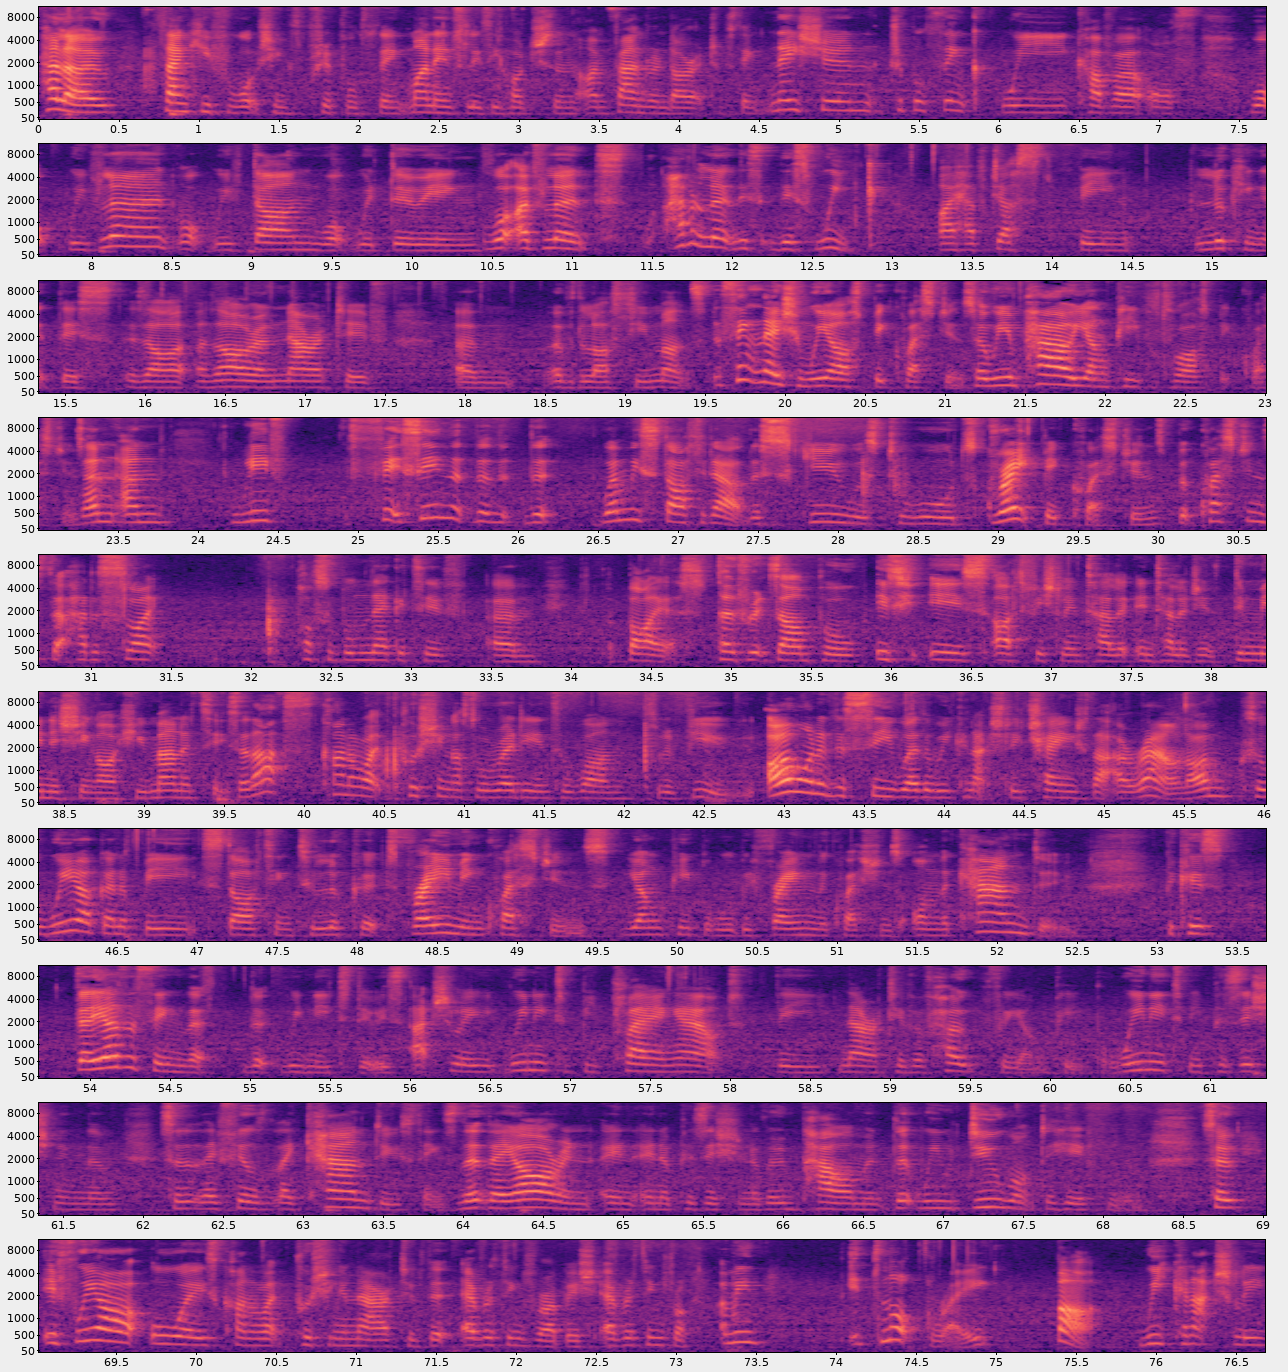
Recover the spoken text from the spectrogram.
Hello, thank you for watching Triple Think. My name's Lizzie Hodgson. I'm founder and director of Think Nation. Triple Think, we cover off what we've learned, what we've done, what we're doing. What I've learnt, I haven't learnt this this week. I have just been looking at this as our as our own narrative um, over the last few months. Think Nation, we ask big questions. So we empower young people to ask big questions, and and we've seen that that, that when we started out, the skew was towards great big questions, but questions that had a slight possible negative um, bias. So, for example, is is artificial intelli- intelligence diminishing our humanity? So that's kind of like pushing us already into one sort of view. I wanted to see whether we can actually change that around. I'm, so we are going to be starting to look at framing questions. Young people will be framing the questions on the can do, because the other thing that, that we need to do is actually we need to be playing out the narrative of hope for young people. We need to be positioning them so that they feel that they can do things, that they are in, in, in a position of empowerment, that we do want to hear from them. So if we are always kind of like pushing a narrative that everything's rubbish, everything's wrong, I mean, it's not great, but we can actually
